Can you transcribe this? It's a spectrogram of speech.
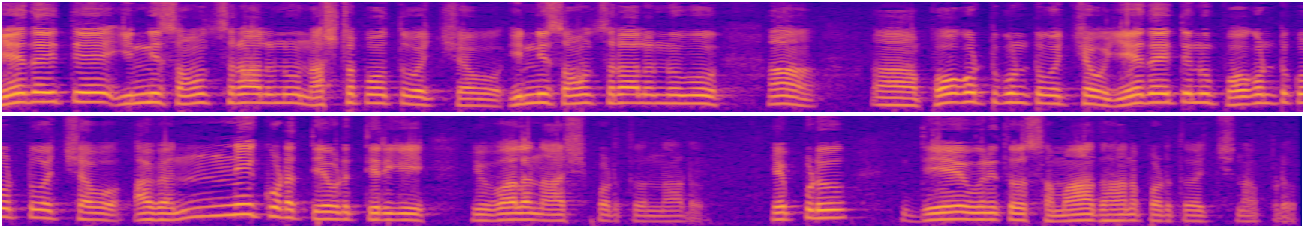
ఏదైతే ఇన్ని సంవత్సరాలు నువ్వు నష్టపోతూ వచ్చావో ఇన్ని సంవత్సరాలు నువ్వు పోగొట్టుకుంటూ వచ్చావో ఏదైతే నువ్వు పోగొట్టుకుంటూ వచ్చావో అవన్నీ కూడా దేవుడు తిరిగి ఇవ్వాలని ఆశపడుతున్నాడు. ఎప్పుడు? దేవునితో సమాధాన పడుతూ వచ్చినప్పుడు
